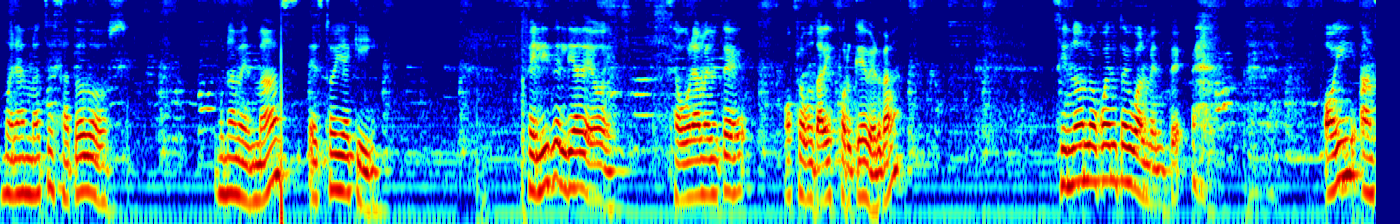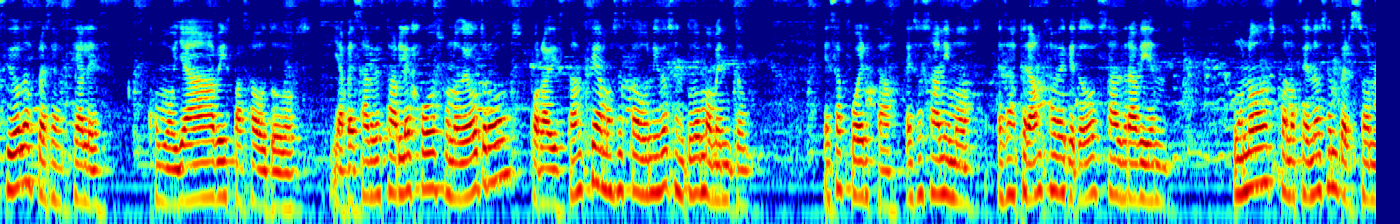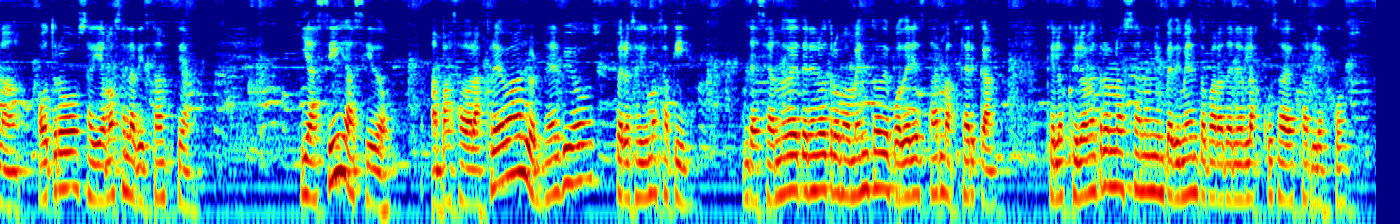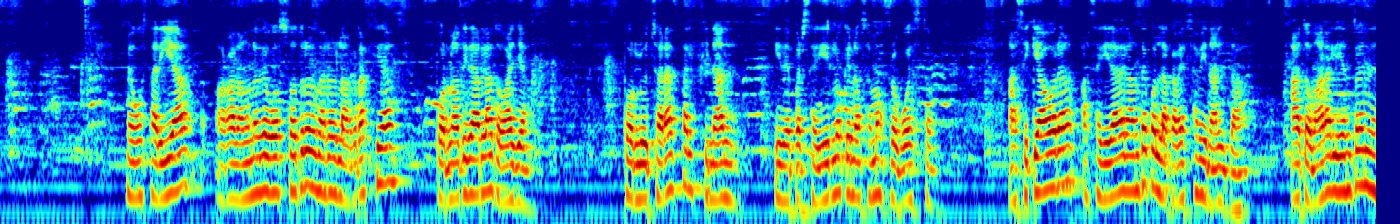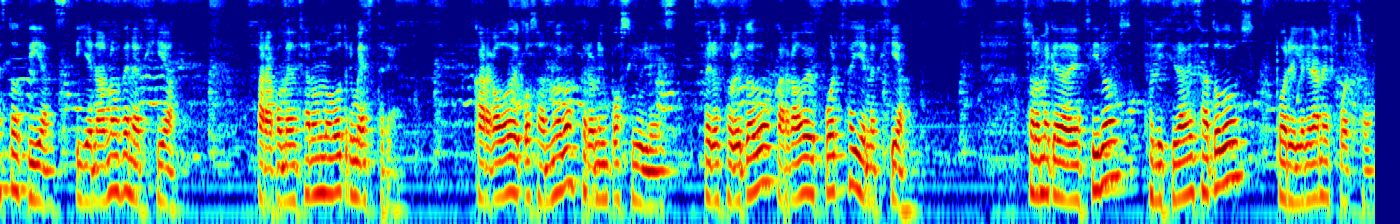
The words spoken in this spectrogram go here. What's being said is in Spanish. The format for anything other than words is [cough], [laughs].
Buenas noches a todos. Una vez más, estoy aquí. Feliz del día de hoy. Seguramente os preguntaréis por qué, ¿verdad? Si no os lo cuento igualmente. [laughs] Hoy han sido las presenciales, como ya habéis pasado todos. Y a pesar de estar lejos uno de otros, por la distancia hemos estado unidos en todo momento. Esa fuerza, esos ánimos, esa esperanza de que todo saldrá bien. Unos conociéndose en persona, otros seguíamos en la distancia y así ha sido. Han pasado las pruebas, los nervios, pero seguimos aquí, deseando de tener otro momento de poder estar más cerca, que los kilómetros no sean un impedimento para tener la excusa de estar lejos. Me gustaría a cada uno de vosotros daros las gracias por no tirar la toalla, por luchar hasta el final y de perseguir lo que nos hemos propuesto. Así que ahora a seguir adelante con la cabeza bien alta, a tomar aliento en estos días y llenarnos de energía para comenzar un nuevo trimestre, cargado de cosas nuevas pero no imposibles, pero sobre todo cargado de fuerza y energía. Solo me queda deciros felicidades a todos por el gran esfuerzo.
